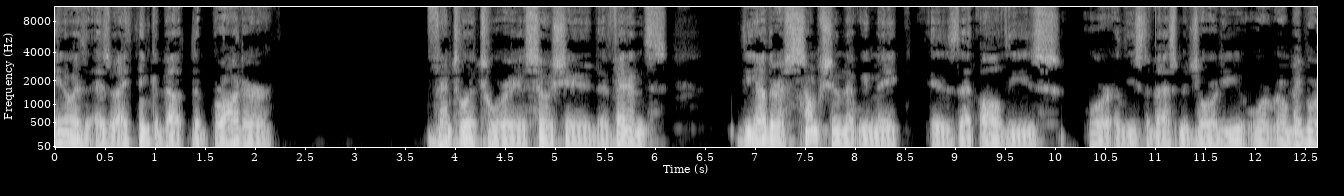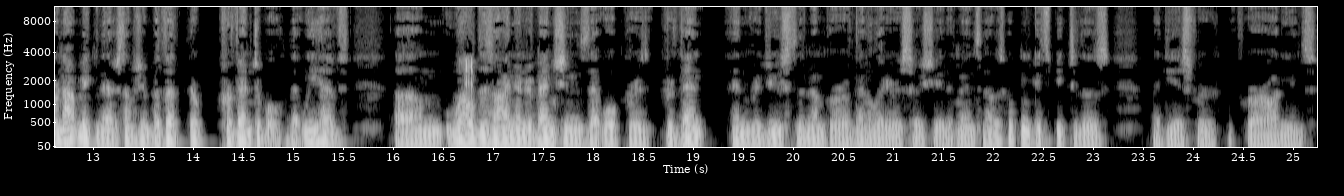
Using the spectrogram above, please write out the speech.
you know, as, as I think about the broader ventilatory associated events, the other assumption that we make is that all these or at least the vast majority, or, or maybe we're not making that assumption, but that they're preventable, that we have um, well-designed interventions that will pre- prevent and reduce the number of ventilator-associated events. And I was hoping you could speak to those ideas for, for our audience.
